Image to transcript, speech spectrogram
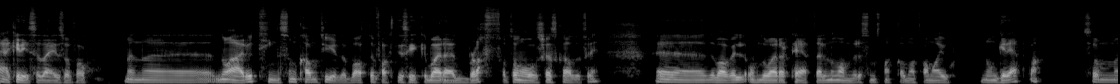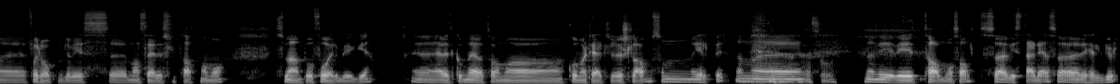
er krise, det, i så fall. Men uh, nå er det jo ting som kan tyde på at det faktisk ikke bare er et blaff at han holder seg skadefri. Uh, det var vel, om det var Arteta eller noen andre som snakka om at han har gjort noen grep, da. Som uh, forhåpentligvis man ser resultatene av nå, som er med på å forebygge. Jeg vet ikke om det er at han har konvertert til islam som hjelper, men men vi, vi tar med oss alt, så hvis det er det, så er det helt gull.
